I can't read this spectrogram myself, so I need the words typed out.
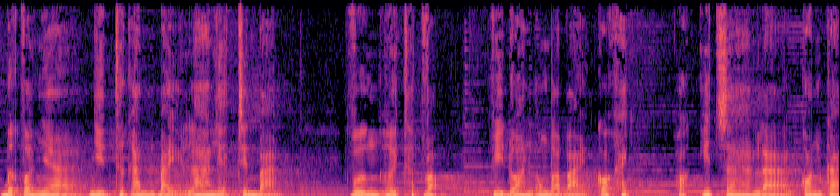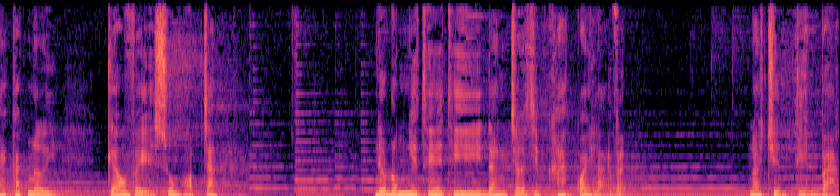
Bước vào nhà, nhìn thức ăn bày la liệt trên bàn. Vương hơi thất vọng Vì đoán ông bà bài có khách Hoặc ít ra là con cái các nơi Kéo về sum họp chắc nếu đúng như thế thì đành chờ dịp khác quay lại vậy. Nói chuyện tiền bạc,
